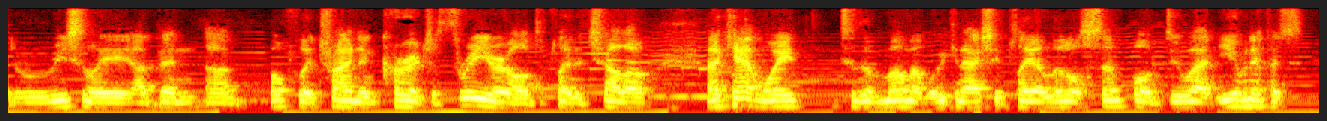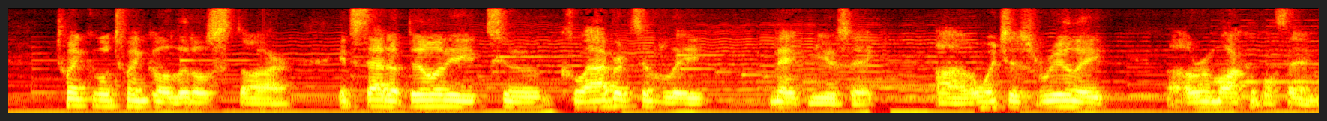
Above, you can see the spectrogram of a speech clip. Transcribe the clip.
recently, I've been uh, hopefully trying to encourage a three-year-old to play the cello. And I can't wait to the moment where we can actually play a little simple duet, even if it's Twinkle, Twinkle, Little Star. It's that ability to collaboratively make music, uh, which is really a remarkable thing.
